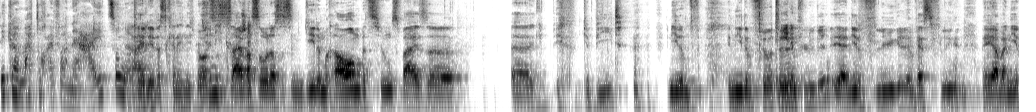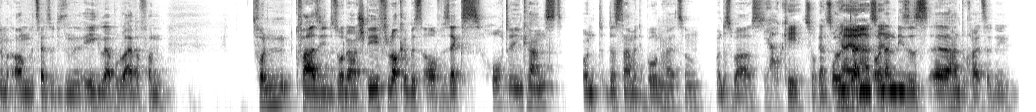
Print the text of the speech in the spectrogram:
Dicker, mach doch einfach eine Heizung rein. Okay, nee, das kenne ich nicht. Bei uns ist es einfach so, dass es in jedem Raum beziehungsweise äh, Ge Gebiet, in jedem, in jedem Viertel. In jedem Flügel? Ja, in jedem Flügel, im Westflügel. Nee, aber in jedem Raum gibt es halt so diesen Regler, wo du einfach von, von quasi so einer Schneeflocke bis auf sechs hochdrehen kannst. Und das ist einfach die Bodenheizung. Und das war's. Ja, okay, so ganz Und, ja, dann, ja, und dann dieses äh, Handtuchheizer-Ding.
